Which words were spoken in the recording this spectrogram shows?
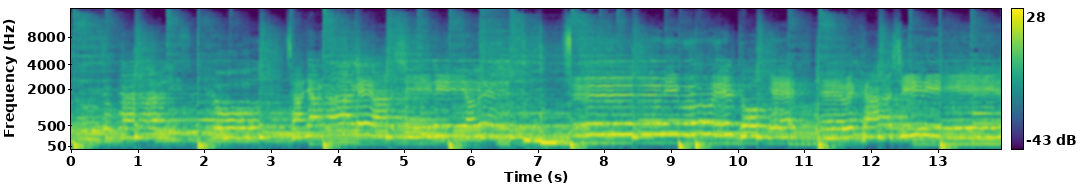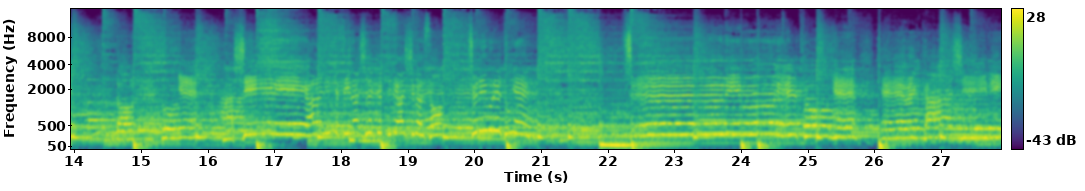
부족한 입술로 찬양하게 하시니 아멘. 주님 우리를 통해 계획하시니 너를 통해 하시니 하나님께서 일하시는 그 기대하시면서 주님 우리를 통해. 주님 우리를 통해 계획하시니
